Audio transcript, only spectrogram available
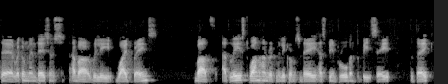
the recommendations have a really wide range, but at least 100 milligrams a day has been proven to be safe to take.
